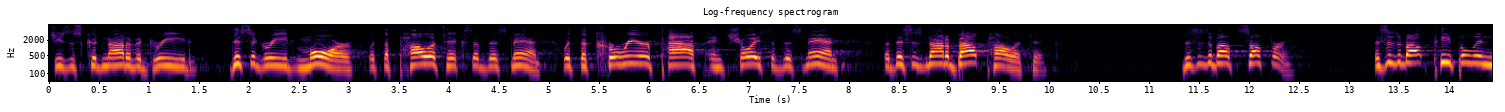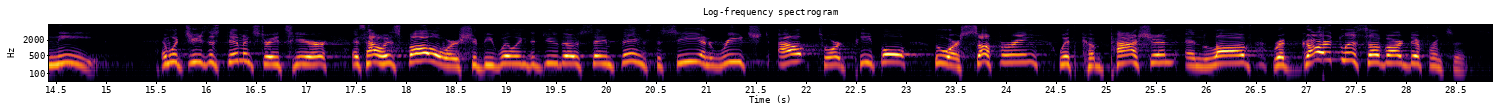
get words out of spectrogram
Jesus could not have agreed, disagreed more with the politics of this man, with the career path and choice of this man. But this is not about politics. This is about suffering. This is about people in need. And what Jesus demonstrates here is how his followers should be willing to do those same things to see and reach out toward people who are suffering with compassion and love, regardless of our differences,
